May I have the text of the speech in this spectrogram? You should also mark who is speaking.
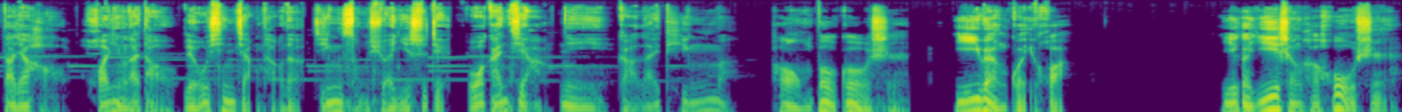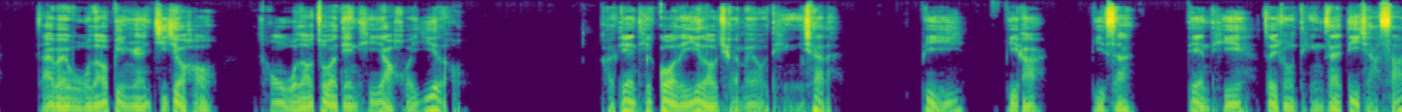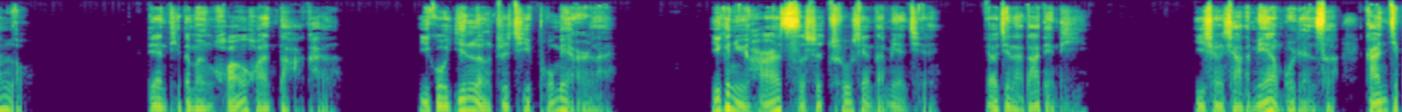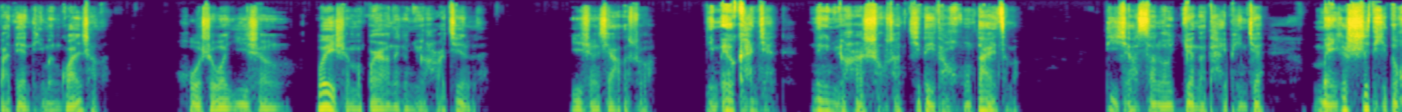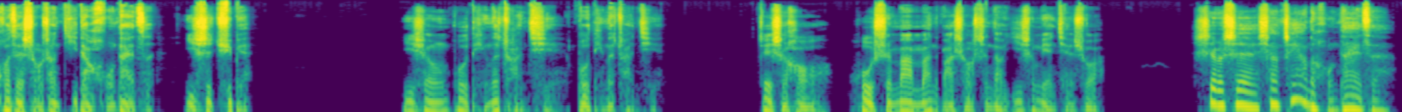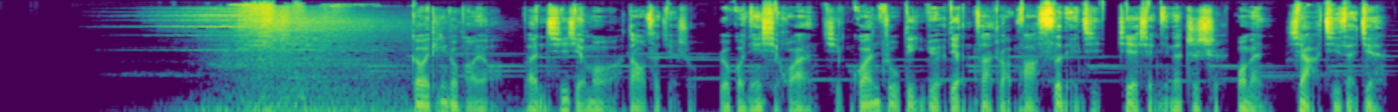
Speaker 1: 大家好，欢迎来到刘星讲堂的惊悚悬疑世界。我敢讲，你敢来听吗？恐怖故事：医院鬼话。一个医生和护士在为五楼病人急救后，从五楼坐电梯要回一楼，可电梯过了一楼却没有停下来。B 一、B 二、B 三，电梯最终停在地下三楼。电梯的门缓缓打开了，一股阴冷之气扑面而来。一个女孩此时出现在面前，要进来搭电梯。医生吓得面无人色，赶紧把电梯门关上了。护士问医生：“为什么不让那个女孩进来？”医生吓得说：“你没有看见那个女孩手上系的一条红带子吗？地下三楼医院的太平间，每个尸体都会在手上系条红带子，以示区别。”医生不停的喘气，不停的喘气。这时候，护士慢慢的把手伸到医生面前，说：“是不是像这样的红带子？”各位听众朋友，本期节目到此结束。如果您喜欢，请关注、订阅、点赞、转发四连击，谢谢您的支持。我们下期再见。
